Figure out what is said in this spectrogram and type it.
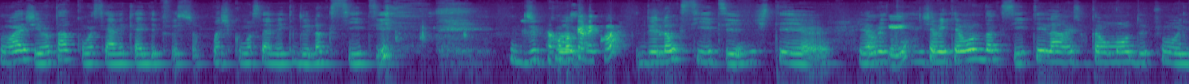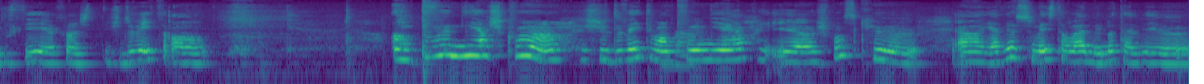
moi, j'ai même pas commencé avec la dépression. Moi, j'ai commencé avec de l'anxiété. Du coup, commencé avec quoi? De l'anxiété. J'étais, euh, j'avais, tellement d'anxiété là à un certain moment depuis mon lycée. Enfin, je, devais être en, en première, je crois. Hein. Je devais être en première. Et euh, je pense que. Ah, il y avait un semestre là, mes notes avaient euh,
